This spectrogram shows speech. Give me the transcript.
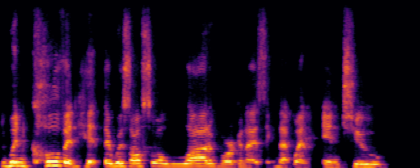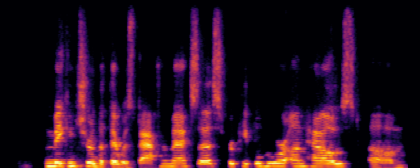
when COVID hit, there was also a lot of organizing that went into making sure that there was bathroom access for people who were unhoused. Um,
